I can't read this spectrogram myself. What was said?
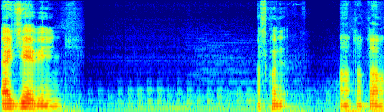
E9. A skąd... A, to to.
